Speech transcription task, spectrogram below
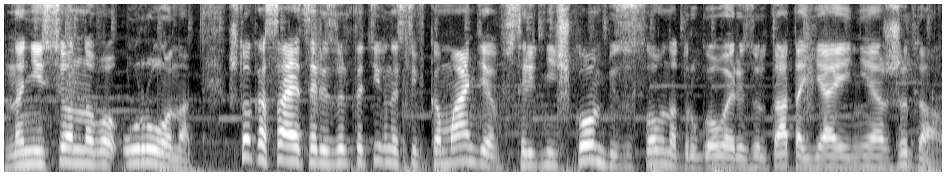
нанесенного урона. Что касается результативности в команде, в среднячком, безусловно, другого результата я и не ожидал.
